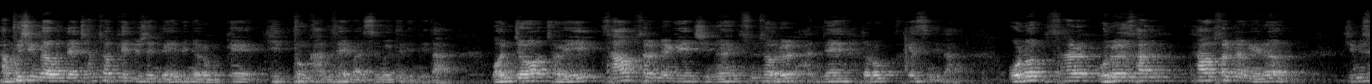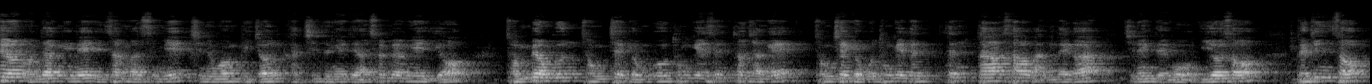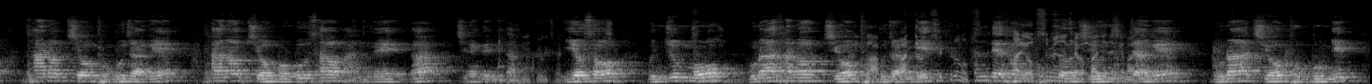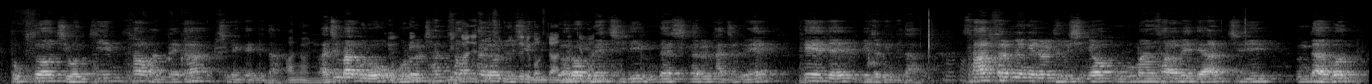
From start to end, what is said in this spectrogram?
바쁘신 가운데 참석해 주신 내빈 여러분께 깊은 감사의 말씀을 드립니다. 먼저 저희 사업 설명회 진행 순서를 안내하도록 하겠습니다. 오늘, 사, 오늘 산 사업 설명회는 김세현 원장님의 인사 말씀 및 진흥원 비전 가치 등에 대한 설명에 이어 전병근 정책연구통계센터장의 정책연구통계센터 사업 안내가 진행되고 이어서 배진석 산업지원본부장의 산업지원본부 사업 안내가 진행됩니다. 이어서 문준모 문화산업지원본부장 및 한대성 독서지원팀장의 문화지원본부 및 독서 지원팀 사업 안내가 진행됩니다. 아니요, 아니요. 마지막으로 그 오늘 민- 민간의 참석하여 주신 먼저 앉는 게 여러분의. 질의 응답 시간을 가진 후에 폐회될 예정입니다. 사업 설명회를 들으시며 궁금한 사업에 대한 질의 응답은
